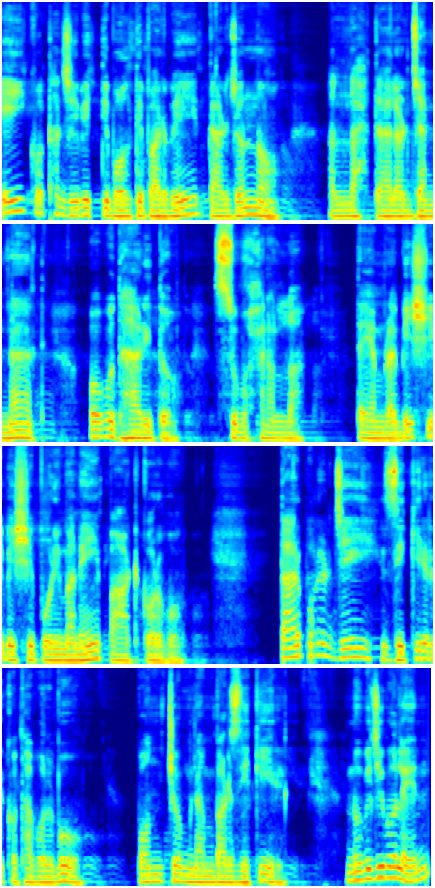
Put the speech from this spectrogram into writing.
এই কথা যে ব্যক্তি বলতে পারবে, তার জন্য আল্লাহ তাআলার জান্নাত অবধারিত, সুবহানাল্লাহ। তাই আমরা বেশি বেশি পরিমাণে পাঠ করব। তারপরের যেই জিকিরের কথা বলব, পঞ্চম নাম্বার জিকির। নবীজি বলেন,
